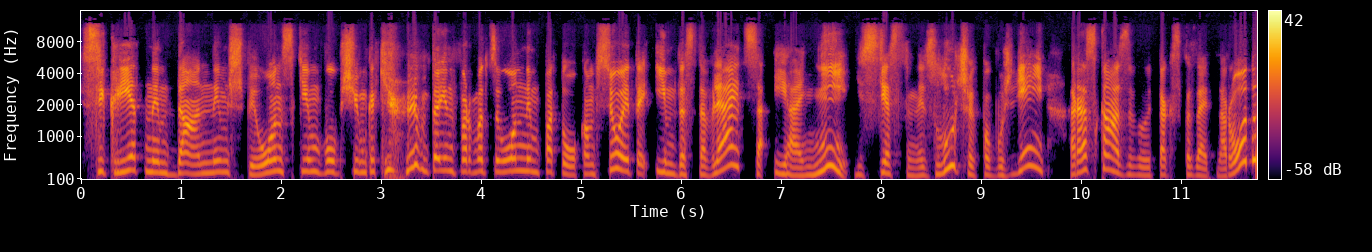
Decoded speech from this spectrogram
секретным данным, шпионским, в общем, каким-то информационным потоком. Все это им доставляется, и они, естественно, из лучших побуждений рассказывают, так сказать, народу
